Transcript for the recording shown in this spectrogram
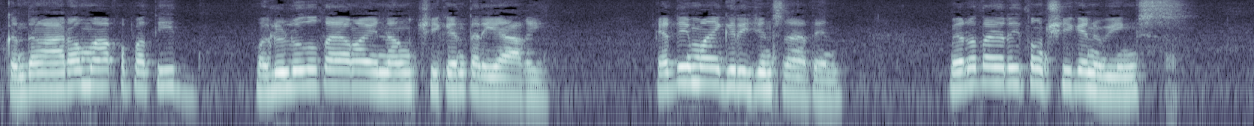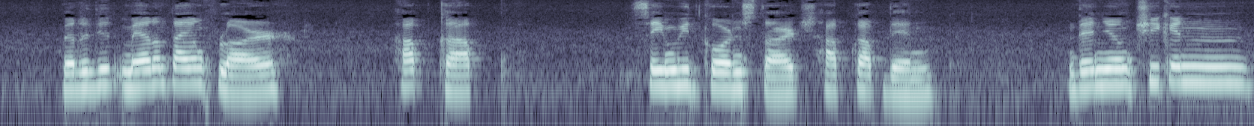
Gandang araw mga kapatid. Magluluto tayo ngayon ng chicken teriyaki. Ito yung mga ingredients natin. Meron tayo rito chicken wings. Meron, dit, meron tayong flour, half cup, same with cornstarch, half cup din. And then yung chicken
